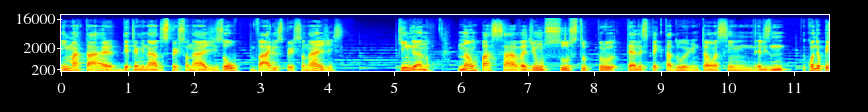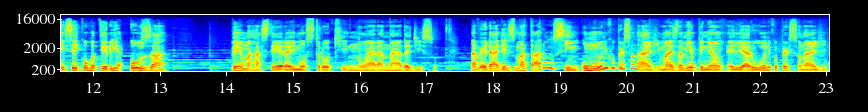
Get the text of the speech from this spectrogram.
em matar determinados personagens ou vários personagens, que engano, não passava de um susto pro telespectador. Então, assim, eles quando eu pensei que o roteiro ia ousar, veio uma rasteira e mostrou que não era nada disso. Na verdade, eles mataram sim um único personagem, mas na minha opinião, ele era o único personagem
